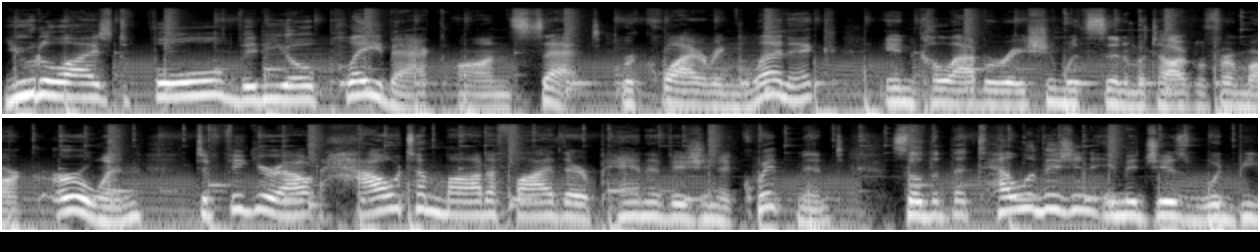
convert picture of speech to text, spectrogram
utilized full video playback on set, requiring Lennick, in collaboration with cinematographer Mark Irwin, to figure out how to modify their Panavision equipment so that the television images would be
